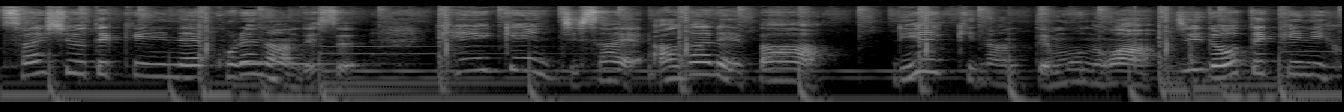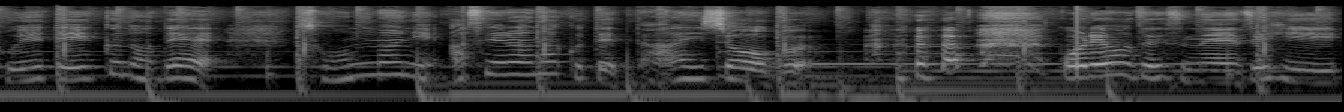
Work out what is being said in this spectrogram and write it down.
最終的にねこれなんです経験値さえ上がれば利益なんてものは自動的に増えていくのでそんなに焦らなくて大丈夫 これをですね是非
